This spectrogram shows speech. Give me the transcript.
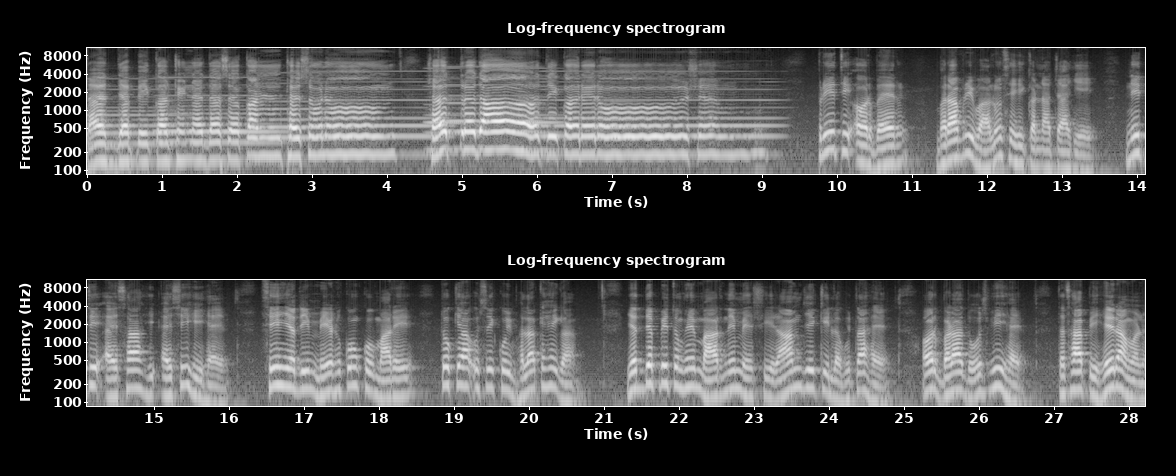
तद्यपि कठिन दस कंठ सुनु छत्र जाति कर रोष। प्रीति और बैर बराबरी वालों से ही करना चाहिए। नीति ऐसा ही, ऐसी ही है। सिंह यदि मेढकों को मारे तो क्या उसे कोई भला कहेगा? यद्यपि तुम्हें मारने में श्री राम जी की लघुता है और बड़ा दोष भी है, तथापि हे रावण,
